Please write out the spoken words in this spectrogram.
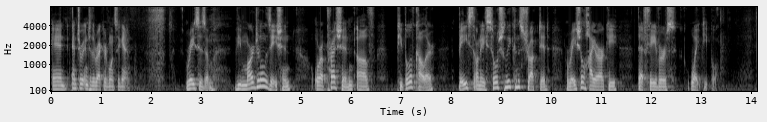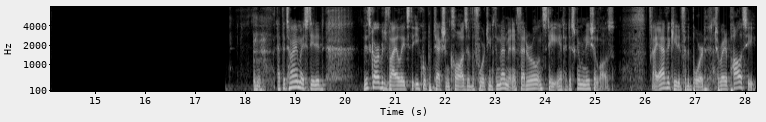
and enter it into the record once again. Racism, the marginalization or oppression of people of color based on a socially constructed racial hierarchy that favors white people. At the time, I stated this garbage violates the Equal Protection Clause of the 14th Amendment and federal and state anti discrimination laws. I advocated for the board to write a policy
